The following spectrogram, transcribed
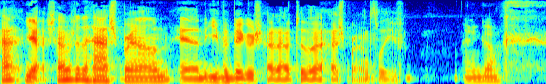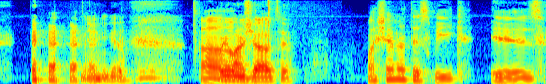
ha- yeah, shout out to the hash brown and even bigger shout out to the hash brown sleeve. There you go. There you go. what do you want to shout out to? My shout out this week is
